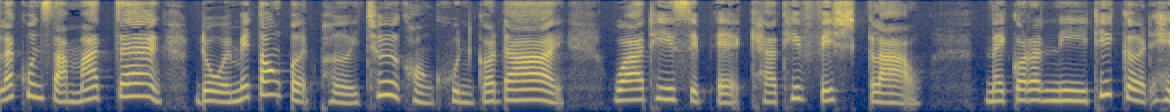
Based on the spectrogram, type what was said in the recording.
และคุณสามารถแจ้งโดยไม่ต้องเปิดเผยชื่อของคุณก็ได้ ว่าที่สิบเอก Cathy Fish กล่าว ในกรณีที่เกิดเห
